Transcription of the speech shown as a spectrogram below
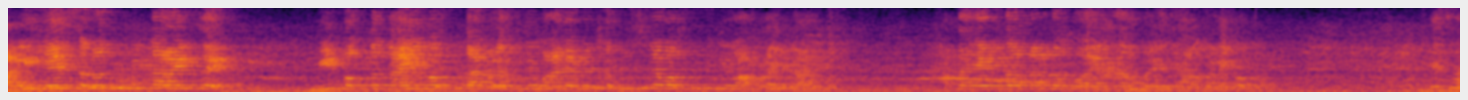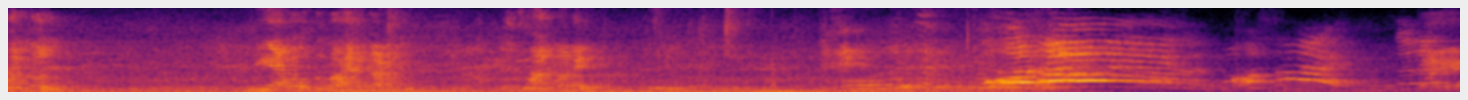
आणि हे सगळं तुम्ही करायचंय. मी फक्त काही वस्तू दाखवल्या तुम्ही माझ्यापेक्षा दुसऱ्या वस्तू तुम्ही वापरायच्या आहेत? आता हे उदाहरणार्थ फॉर एक्झाम्पल हे झाकण आहे बघा. हे झाकण. मी या वस्तू बाहेर काढते हे झाकण आहे काय आहे?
